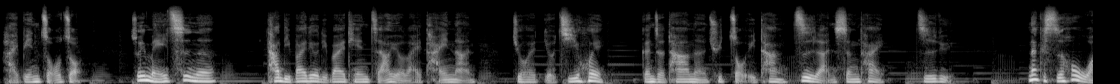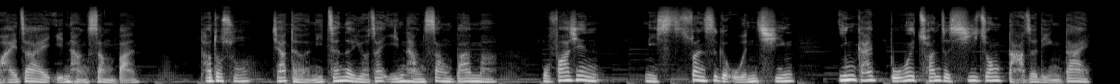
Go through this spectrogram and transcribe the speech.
海边走走。”所以每一次呢，他礼拜六、礼拜天只要有来台南，就会有机会跟着他呢去走一趟自然生态之旅。那个时候我还在银行上班，他都说：“嘉德，你真的有在银行上班吗？”我发现。你算是个文青，应该不会穿着西装打着领带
